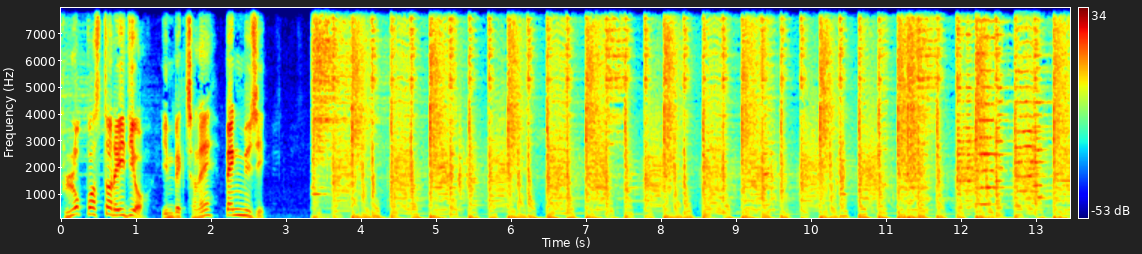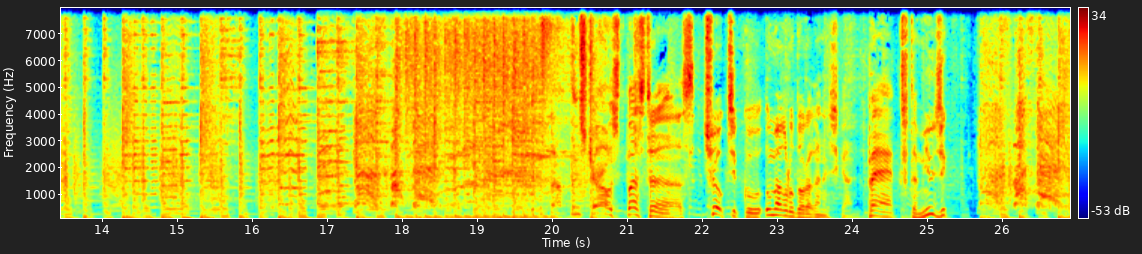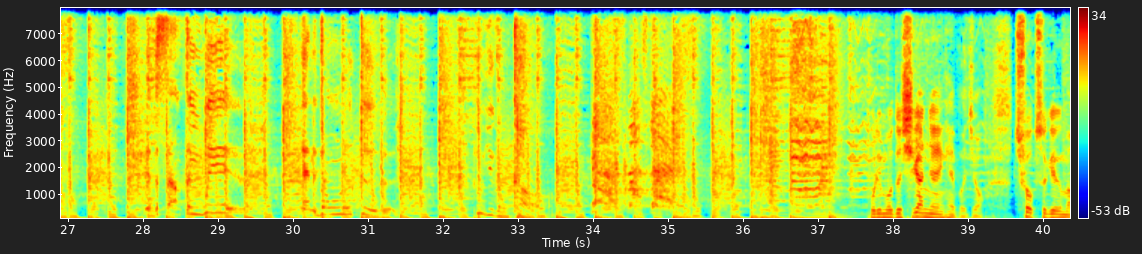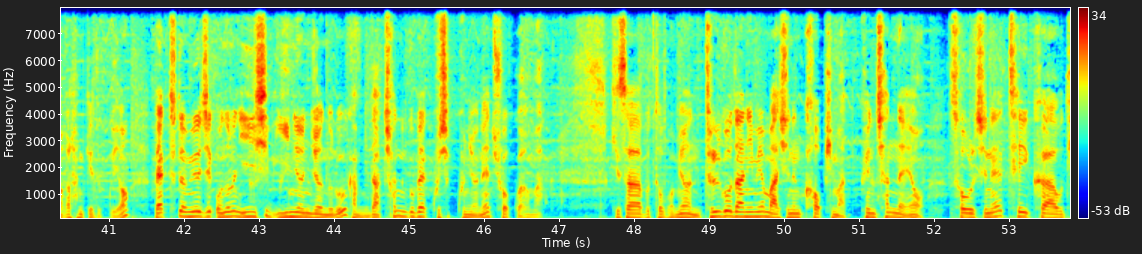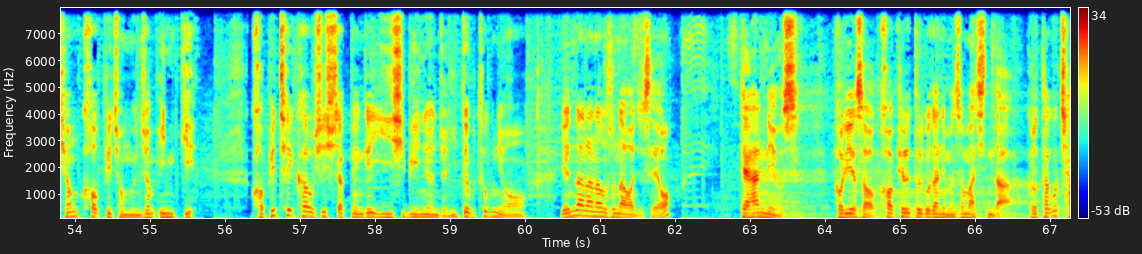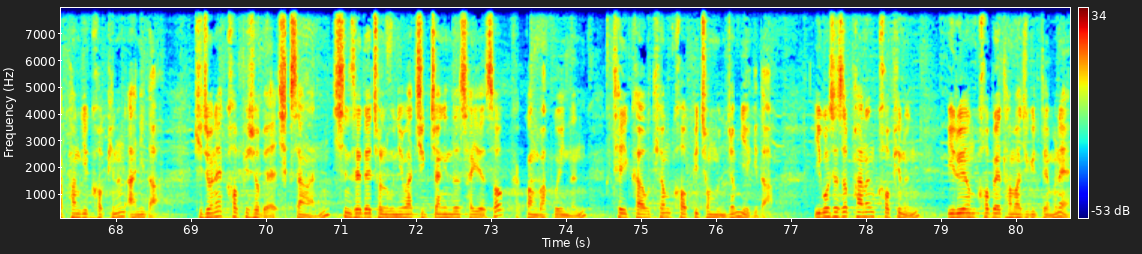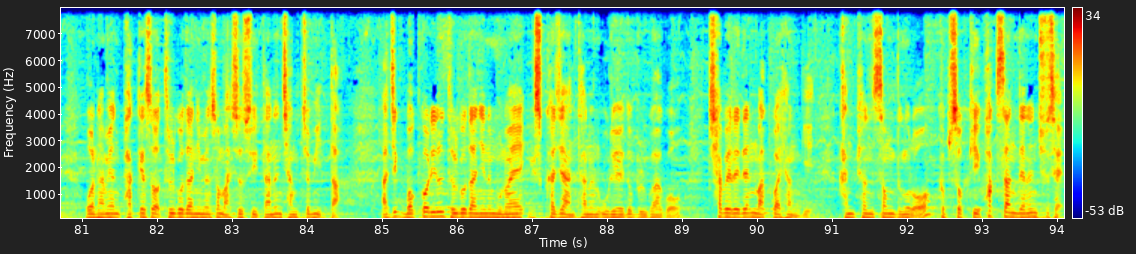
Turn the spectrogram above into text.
블록버스터 레이디오 임백천의 백뮤직. Ghostbusters. 추억 찍고 음악으로 돌아가는 시간. Back to the Music 우리 모두 시간 여행 해보죠. 추억 속의 음악을 함께 듣고요. Back to the Music 오늘은 22년 전으로 갑니다. 1999년의 추억과 음악. 기사부터 보면 들고 다니며 마시는 커피 맛 괜찮네요. 서울 시내 테이크아웃형 커피 전문점 인기. 커피 테이크아웃이 시작된 게 22년 전 이때부터군요. 옛날 아나운서 나와주세요. 대한뉴스. 거리에서 커피를 들고 다니면서 마신다. 그렇다고 자판기 커피는 아니다. 기존의 커피숍에 식상한 신세대 젊은이와 직장인들 사이에서 각광받고 있는 테이크아웃형 커피 전문점 얘기다. 이곳에서 파는 커피는 일회용 컵에 담아주기 때문에 원하면 밖에서 들고 다니면서 마실 수 있다는 장점이 있다. 아직 먹거리를 들고 다니는 문화에 익숙하지 않다는 우려에도 불구하고 차별화된 맛과 향기, 간편성 등으로 급속히 확산되는 추세.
